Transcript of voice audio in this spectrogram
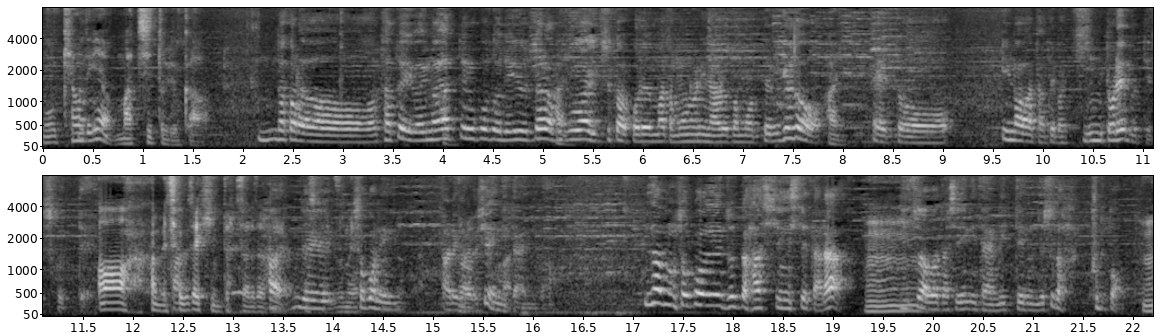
もう基本的には街というか。だから例えば今やってることで言うたら、はい。僕はいつかこれまたものになると思ってるけど、はいえっ、と今は例えば筋トレ部って作って。ああ めちゃくちゃ筋トレされてる。はい、確かに。図で面そこにあれがあるし、はい。エニタイムが、で多分そこでずっと発信してたら、実は私エニタイム行ってるんですが来ると、うーん。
